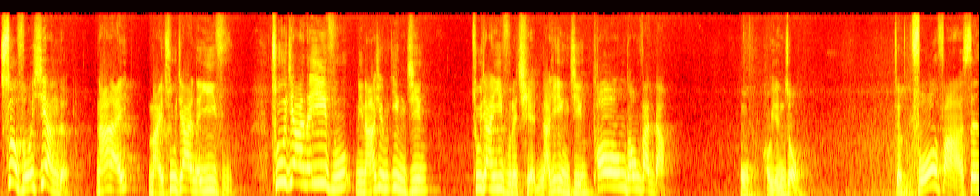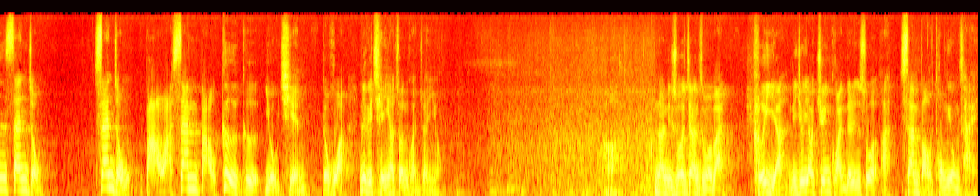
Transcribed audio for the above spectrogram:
塑佛像的拿来买出家人的衣服，出家人的衣服你拿去印经，出家人衣服的钱拿去印经，通通犯道。哦，好严重！这佛法生三种，三种宝啊，三宝各个有钱的话，那个钱要专款专用。好，那你说这样怎么办？可以啊，你就要捐款的人说啊，三宝通用财，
